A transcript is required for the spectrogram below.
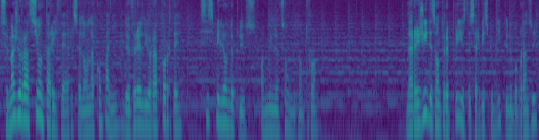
Cette majoration tarifaire, selon la compagnie, devrait lui rapporter 6 millions de plus en 1983. La Régie des entreprises de services publics du Nouveau-Brunswick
